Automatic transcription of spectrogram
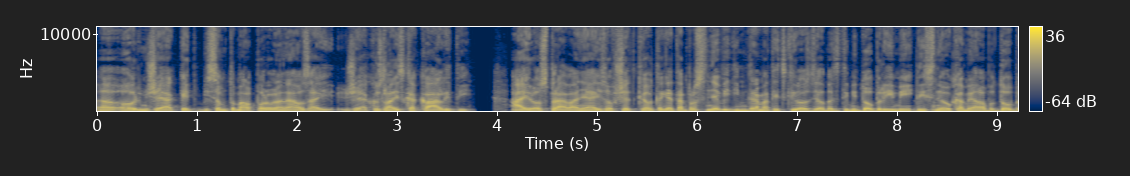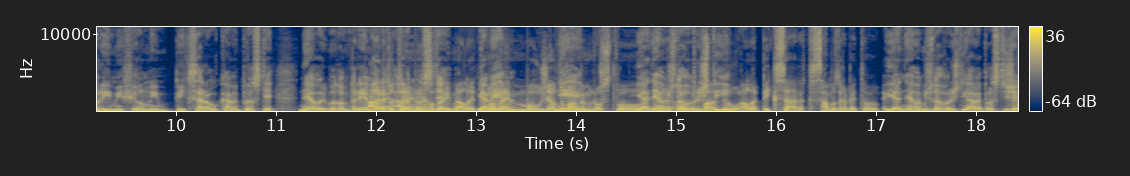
uh, hovorím, že ja keď by som to mal porovnať naozaj, že ako z hľadiska kvality, aj rozprávania, aj zo všetkého, tak ja tam proste nevidím dramatický rozdiel medzi tými dobrými Disneyovkami alebo dobrými filmy Pixarovkami. Proste nehovorím o tom priemere. Ale toto ale ja proste, nehovorím, ale ja máme, viem, bohužiaľ nie, tu máme množstvo ja nehovorím, že to hovoríš ty. ale Pixar, samozrejme to... Ja nehovorím, že to hovoríš ty, ale proste, že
